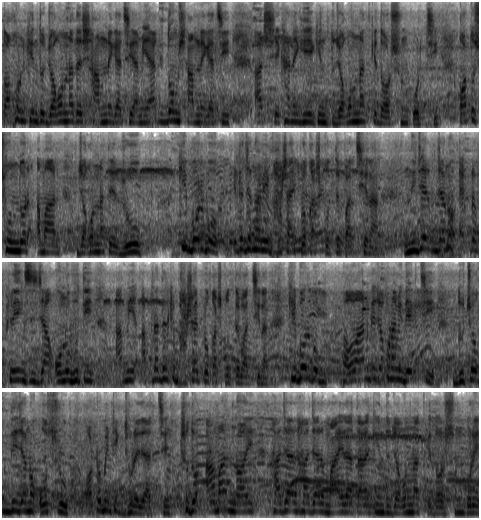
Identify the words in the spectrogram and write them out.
তখন কিন্তু জগন্নাথের সামনে গেছি আমি একদম সামনে গেছি আর সেখানে গিয়ে কিন্তু জগন্নাথকে দর্শন করছি। কত সুন্দর আমার জগন্নাথের রূপ কি বলব? এটা যেন আমি ভাষায় প্রকাশ করতে পারছি না। নিজের যেন একটা ফিলিংস যা অনুভূতি আমি আপনাদেরকে ভাষায় প্রকাশ করতে পারছি না। কি বলব? ভগবানকে যখন আমি দেখছি, দু চোখ দিয়ে যেন অশ্রু অটোমেটিক ঝরে যাচ্ছে। শুধু আমার নয়, হাজার হাজার মায়েরা তারা কিন্তু জগন্নাথকে দর্শন করে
